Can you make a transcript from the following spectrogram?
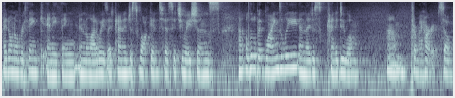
I don't overthink anything in a lot of ways. I kind of just walk into situations uh, a little bit blindly and I just kind of do them um, from my heart. So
